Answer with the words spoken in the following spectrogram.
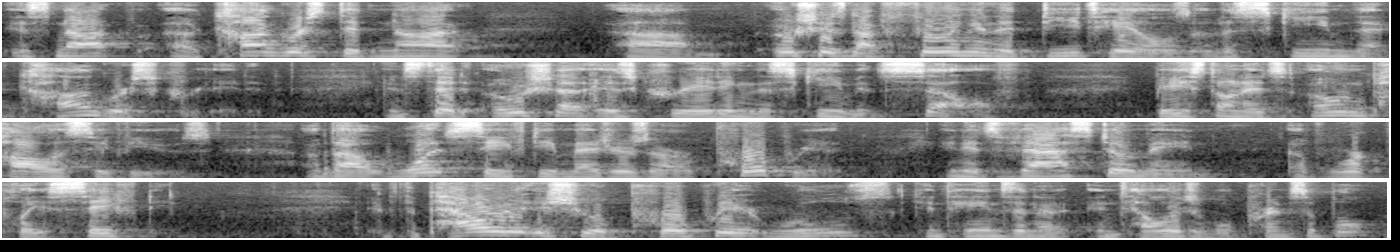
is not, uh, Congress did not, um, OSHA is not filling in the details of a scheme that Congress created. Instead, OSHA is creating the scheme itself based on its own policy views about what safety measures are appropriate in its vast domain of workplace safety. If the power to issue appropriate rules contains an intelligible principle,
